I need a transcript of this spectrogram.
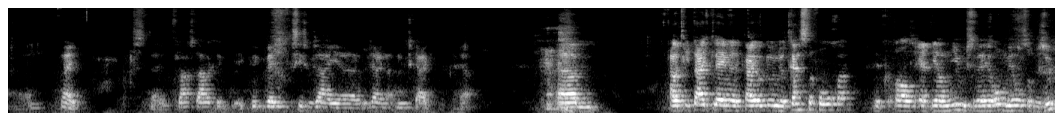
ehm, nee. Nee, Vlaamstalig, ik, ik, ik weet niet precies hoe zij, eh, hoe zij naar het nieuws kijken. Ja. Ehm, autoriteit claimen kan je ook doen door trends te volgen. In dit geval is RTL Nieuws wederom bij ons op bezoek.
